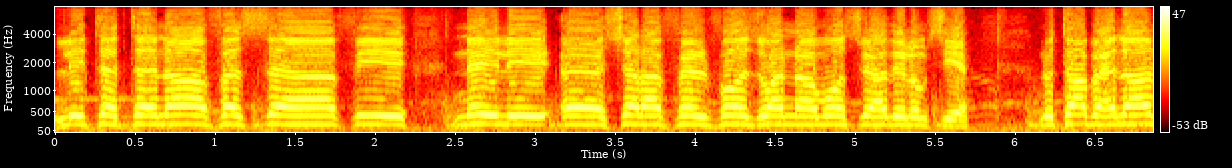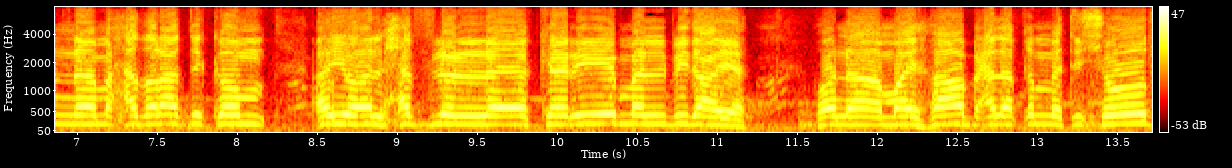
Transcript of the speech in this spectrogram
لتتنافس في نيل شرف الفوز والناموس في هذه الأمسية. نتابع الآن مع حضراتكم أيها الحفل الكريم البداية. هنا مايهاب على قمة الشوط.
